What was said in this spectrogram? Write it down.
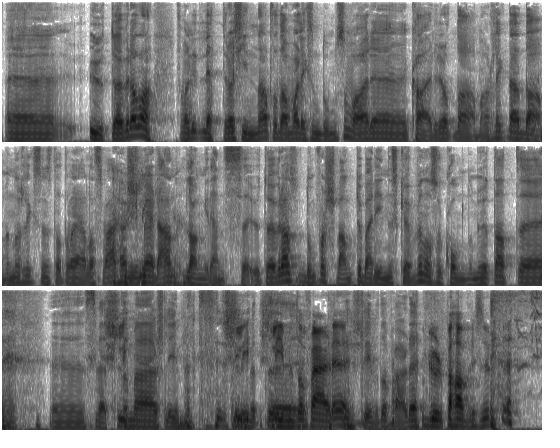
utøvere, da. Så det var litt lettere å kinne igjen. de var liksom de som var uh, karer og damer og slik. Det er damene og slik syntes at det var jævla svært. Mye mer det enn langrennsutøvere. Altså, De forsvant jo bare inn i skauen, og så kom de ut at uh, uh, svette med slimet Slimet, slimet og fæle. slimet og fæle Gulpe havresuppe.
